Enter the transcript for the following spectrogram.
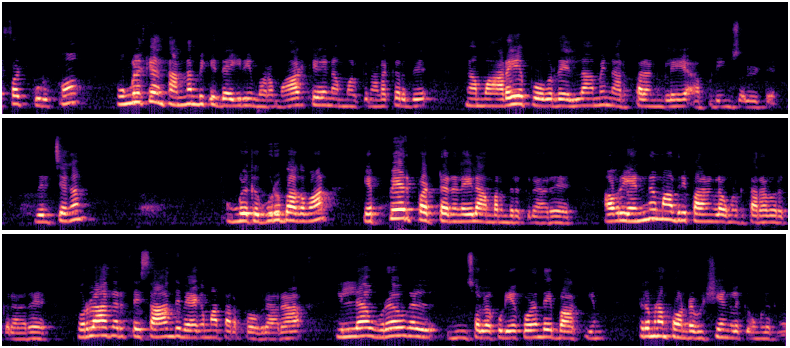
எஃபர்ட் கொடுக்கும். உங்களுக்கே அந்த தன்னம்பிக்கை தைரியம் வரும். வாழ்க்கையை நம்மளுக்கு நடக்கிறது நம்ம அடைய போகிறது எல்லாமே நற்பலன்களே அப்படின்னு சொல்லிட்டு. விருச்சகம் உங்களுக்கு குரு பகவான் எப்பேற்பட்ட நிலையில் அமர்ந்திருக்கிறாரு? அவர் என்ன மாதிரி பலன்களை உங்களுக்கு தரவிருக்கிறாரு? பொருளாதாரத்தை சார்ந்து வேகமாக தரப்போகிறாரா? இல்லை உறவுகள் சொல்லக்கூடிய குழந்தை பாக்கியம் திருமணம் போன்ற விஷயங்களுக்கு உங்களுக்கு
